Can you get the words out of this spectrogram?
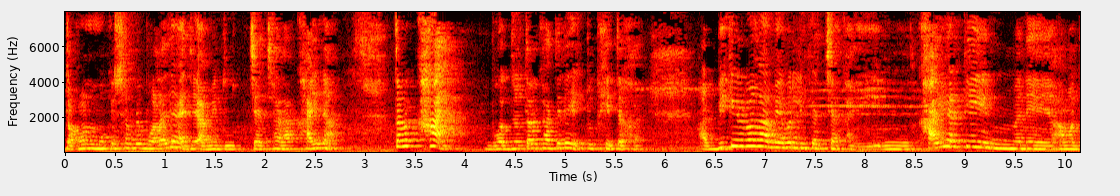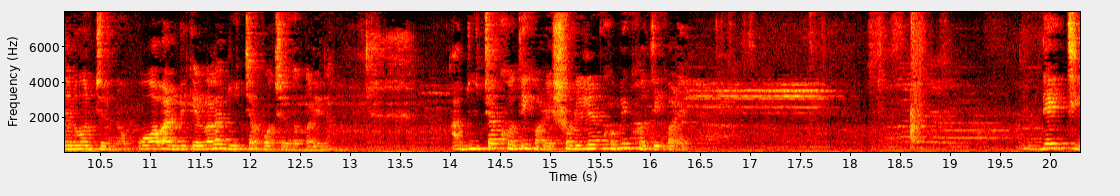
তখন মুখের সামনে বলা যায় যে, আমি দুধ চা ছাড়া খাই না। তবে খাই, ভদ্রতার খাতিরে একটু খেতে হয়। আর বিকেলবেলা আমি আবার লিকার চা খাই। খাই আর কি মানে আমাদের ওর জন্য। ও আবার বিকেলবেলা দুধ চা পছন্দ করে না। আর দুধ চা ক্ষতি করে, শরীরের খুবই ক্ষতি করে। দেখছি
